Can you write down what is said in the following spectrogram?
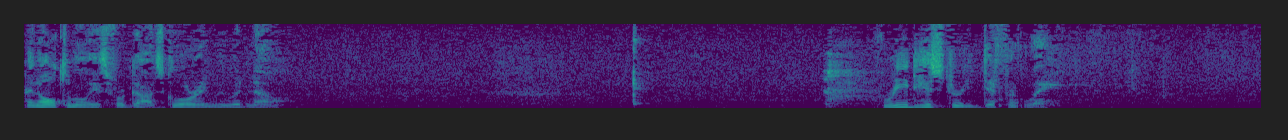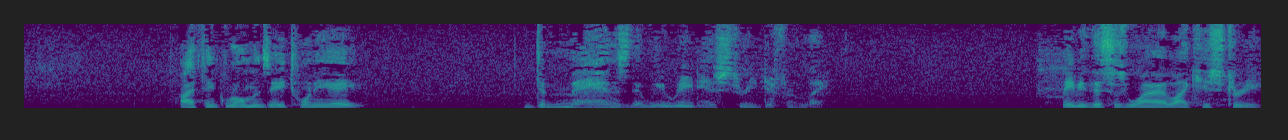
And ultimately, it's for God's glory we would know. Read history differently. I think Romans 8:28 demands that we read history differently. Maybe this is why I like history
